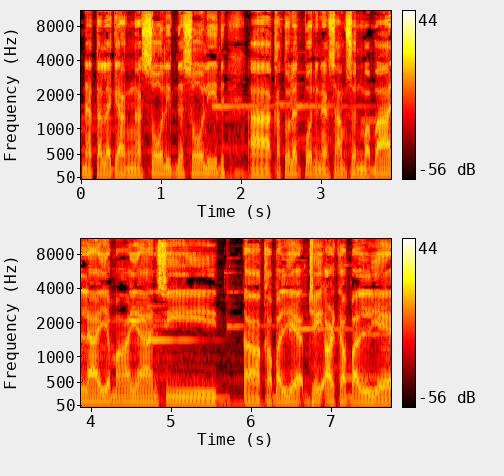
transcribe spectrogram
na talagang solid na solid. Uh, katulad po ni Samson Mabala, yung mga yan, si uh, Cabalye, JR Cabalye,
